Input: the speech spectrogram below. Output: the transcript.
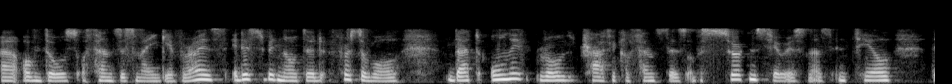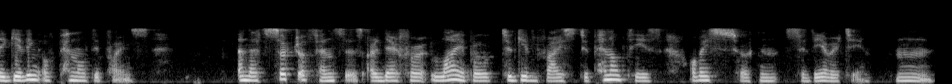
uh, of those offences may give rise, it is to be noted, first of all, that only road traffic offences of a certain seriousness entail the giving of penalty points, and that such offences are therefore liable to give rise to penalties of a certain severity. Mm.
